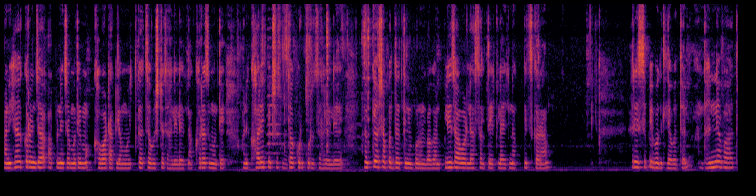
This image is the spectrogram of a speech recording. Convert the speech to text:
आणि ह्या करंज्या आपण याच्यामध्ये मग खवा टाकल्यामुळे इतक्या चविष्ट झालेल्या आहेत ना खरंच म्हणते. आणि खारीपेक्षासुद्धा कुरकुरीत झालेले आहे. नक्की अशा पद्धतीने बनवून बघा प्लीज आवडले असेल तर एक लाईक नक्कीच करा. रेसिपी बघितल्याबद्दल धन्यवाद.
